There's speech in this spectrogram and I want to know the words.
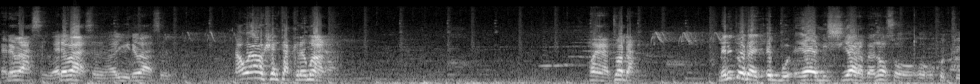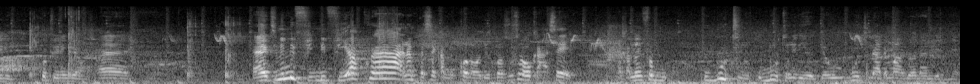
yɛde bɛ ase yɛde bɛ ase ayi yɛde bɛ ase na wɔyɛ ahwɛ ntakra mu ana wɔn yɛ jordan mɛ ni jordan ebu ɛɛ mi hyia na bɛ n'ɔsɔ ɔkɔ training ɔkɔ training ground ɛɛ ɛɛ ti mi mi fi mi fi akora na mpɛsɛ ka mi kɔ na ɔde kɔ so sɛ ɔka sɛ ɛka mi nfa bu buutu no buutu no deɛ ɛgya buutu no adi ma jordan deɛ ɛgya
